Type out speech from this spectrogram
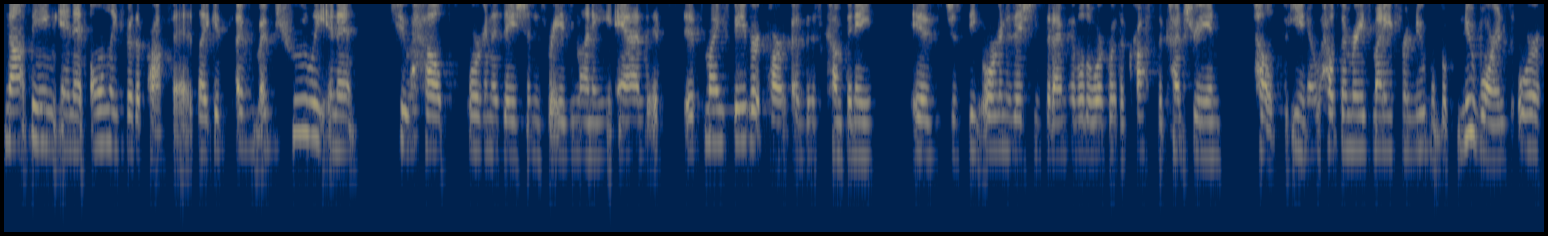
not being in it only for the profit. Like it's, I'm, I'm truly in it to help organizations raise money, and it's it's my favorite part of this company is just the organizations that I'm able to work with across the country and help you know help them raise money for new newborns or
